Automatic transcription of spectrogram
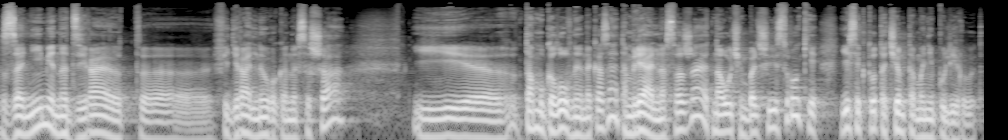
за ними надзирают э, федеральные органы США, и э, там уголовное наказание, там реально сажают на очень большие сроки, если кто-то чем-то манипулирует.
